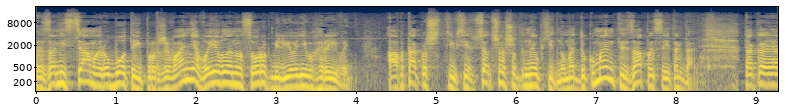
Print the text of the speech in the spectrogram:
за місцями роботи і проживання виявлено 40 мільйонів гривень. А також ті всі все, що, що необхідно, меддокументи, записи і так далі. Так е,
